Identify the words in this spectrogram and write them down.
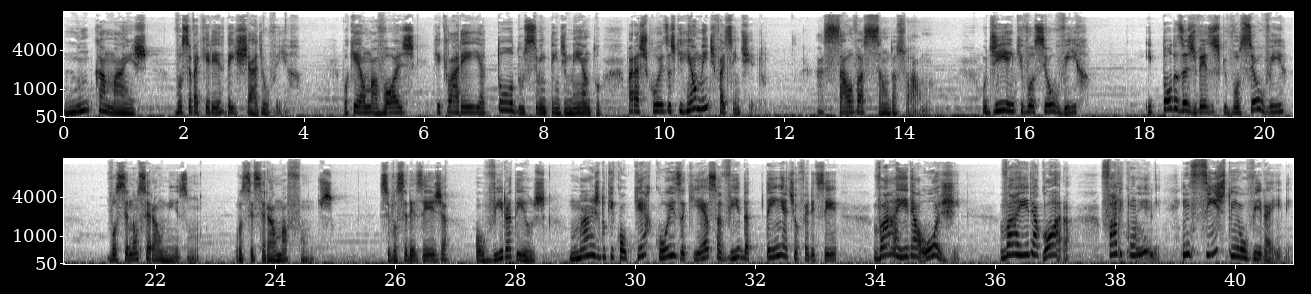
nunca mais você vai querer deixar de ouvir, porque é uma voz que clareia todo o seu entendimento para as coisas que realmente faz sentido. A salvação da sua alma. O dia em que você ouvir, e todas as vezes que você ouvir, você não será o mesmo. Você será uma fonte. Se você deseja ouvir a Deus mais do que qualquer coisa que essa vida tenha a te oferecer, vá a Ele hoje Vá a Ele agora. Fale com Ele. Insista em ouvir a Ele.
